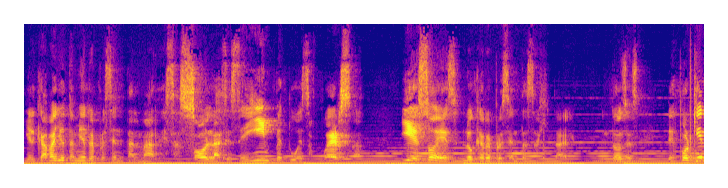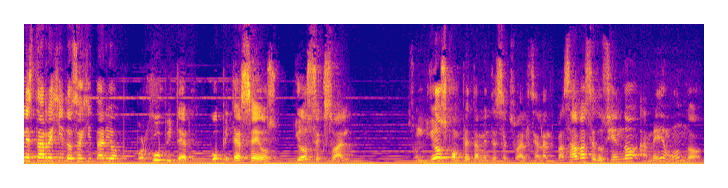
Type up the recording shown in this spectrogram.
Y el caballo también representa al mar, esas olas, ese ímpetu, esa fuerza. Y eso es lo que representa Sagitario. Entonces, ¿por quién está regido Sagitario? Por Júpiter. Júpiter Zeus, dios sexual. Es un dios completamente sexual. Se la pasaba seduciendo a medio mundo.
